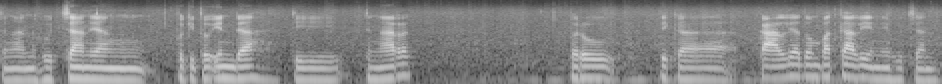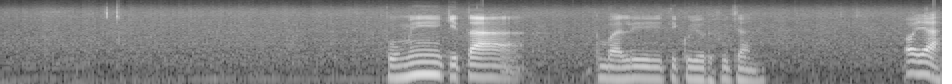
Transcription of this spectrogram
Dengan hujan yang begitu indah didengar baru tiga kali atau empat kali ini hujan bumi kita kembali diguyur hujan. Oh ya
